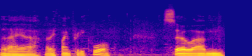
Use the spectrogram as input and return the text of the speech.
that I uh, that I find pretty cool. So um,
